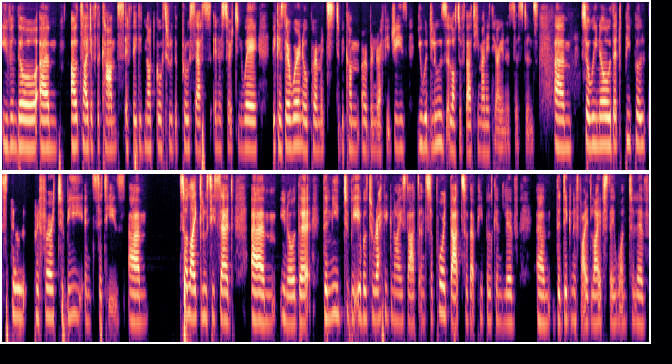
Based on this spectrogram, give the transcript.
even though um, outside of the camps, if they did not go through the process in a certain way, because there were no permits to become urban refugees, you would lose a lot of that humanitarian assistance. Um, so we know that people still prefer to be in cities. Um, so like lucy said um, you know the the need to be able to recognize that and support that so that people can live um, the dignified lives they want to live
